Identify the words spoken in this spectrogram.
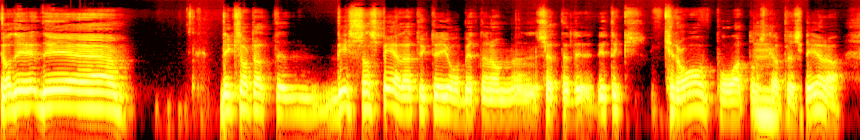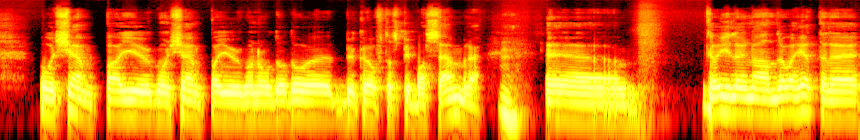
Ja, det, det, det är klart att eh, vissa spelare tyckte det är jobbigt när de sätter lite krav på att de ska prestera. Och kämpa Djurgården, kämpa Djurgården och då, då brukar det oftast bli bara sämre. Eh, jag gillar den andra, vad heter den?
